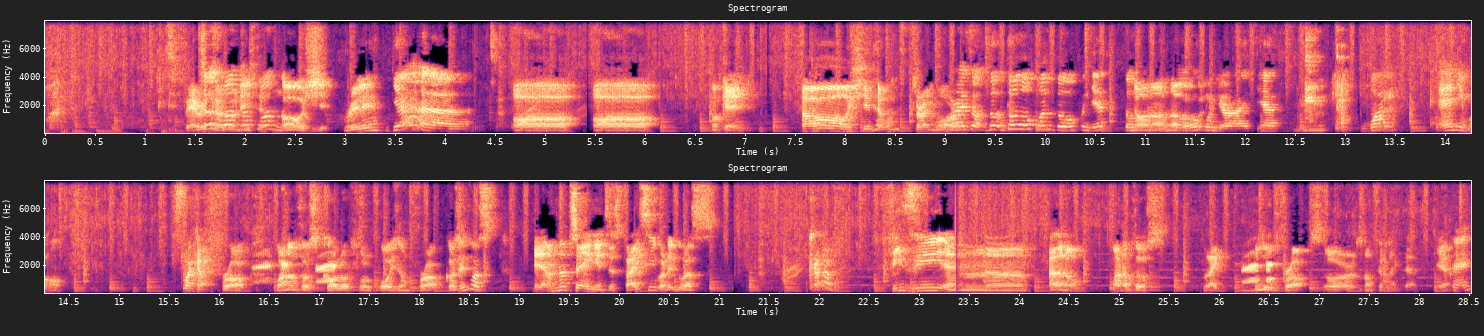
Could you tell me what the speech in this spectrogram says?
What? It's very Just one, carbonated. just one. Oh shit! Really? Yeah! Oh, oh. Okay. Oh shit! I want to try more. Alright, so don't, don't open, don't open yet. Don't, No, no, don't open open your eyes yet. Mm, What animal? It's like a frog, one of those colorful poison frog. Because it was, eh, I'm not saying it's spicy, but it was kind of fizzy and uh, I don't know, one of those like blue frogs or something like that. Yeah. Okay.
